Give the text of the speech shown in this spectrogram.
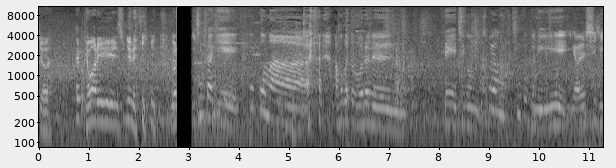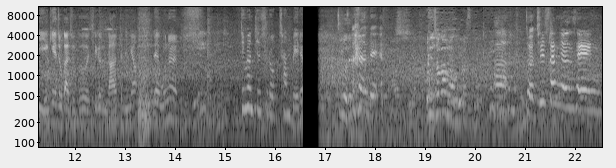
저 병아리 수준의 걸 이진탁이 꼬꼬마 아무것도 모르는 네 지금 소영 친구분이 열심히 얘기해줘가지고 지금 나왔거든요. 근데 오늘 뛰면 뛸수록 참 매력. 네. 본인 소감하고 아, 저 73년생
